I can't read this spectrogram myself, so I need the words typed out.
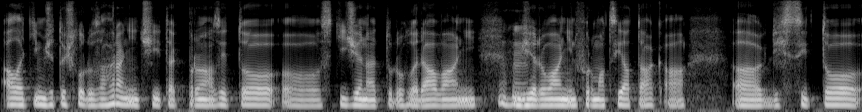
ale tím, že to šlo do zahraničí, tak pro nás je to uh, stížené, to dohledávání, mm-hmm. vyžadování informací a tak. A když si to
